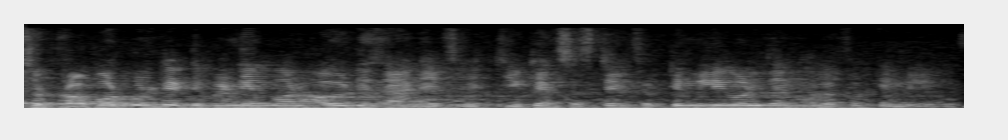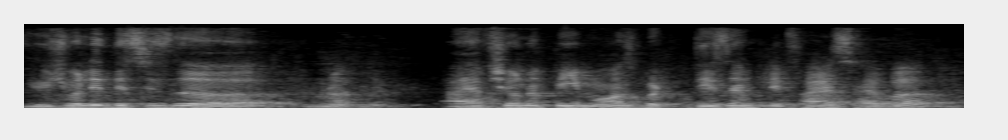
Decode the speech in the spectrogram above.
So dropout voltage depending upon how you design it, you can sustain 50 millivolts then have a 50 millivolts. Usually this is the, I have shown a PMOS but these amplifiers have a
